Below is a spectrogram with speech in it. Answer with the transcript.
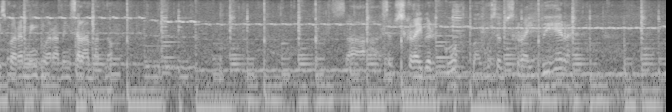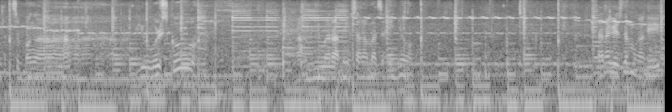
Guys, maraming maraming salamat no. Sa subscriber ko, bagong subscriber at sa mga viewers ko. Maraming maraming salamat sa inyo. Sana guys na makagi,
